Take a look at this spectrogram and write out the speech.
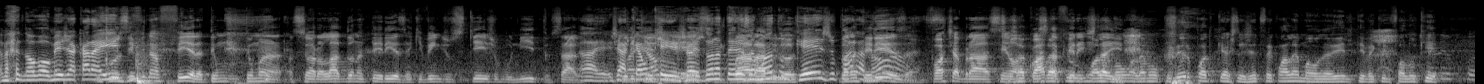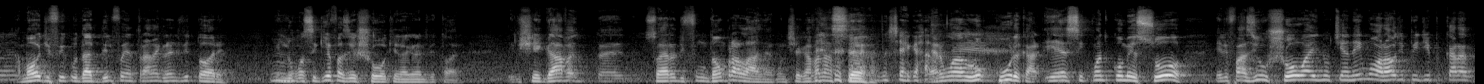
Nova Almeida, Jacaraí. Inclusive na feira tem, um- tem uma senhora lá, Dona Tereza, que vende uns queijos bonitos, sabe? Ah, já Aquele quer um queijo. Aí, Dona Tereza, manda um queijo Dona para Tereza, nós. forte abraço, hein? Ó. Quarta-feira a gente tá alemão, aí. O, alemão, o primeiro podcast da gente foi com o alemão, né? Ele teve aqui, ele falou que a maior dificuldade dele foi entrar na Grande Vitória. Ele Uhum. não conseguia fazer show aqui na Grande Vitória. Ele chegava, eh, só era de fundão pra lá, né? Quando chegava na serra. Não chegava. Era uma loucura, cara. E assim, quando começou, ele fazia o show, aí não tinha nem moral de pedir pro cara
